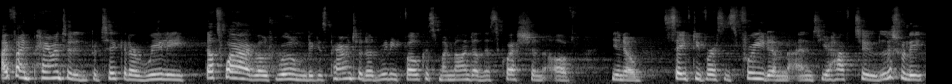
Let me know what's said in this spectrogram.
I find parenthood in particular really, that's why I wrote Room, because parenthood had really focused my mind on this question of, you know, safety versus freedom. And you have to literally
